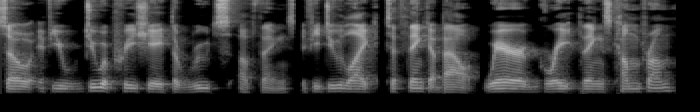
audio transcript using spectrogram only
So, if you do appreciate the roots of things, if you do like to think about where great things come from,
